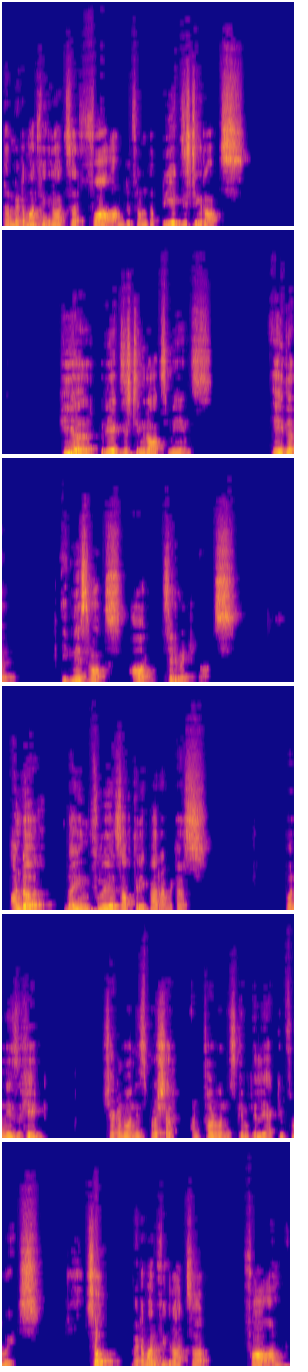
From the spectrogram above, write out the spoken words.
The metamorphic rocks are formed from the pre-existing rocks. Here, pre-existing rocks means either igneous rocks or sedimentary rocks. Under the influence of three parameters, one is heat, second one is pressure, and third one is chemically active fluids. So, metamorphic rocks are formed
